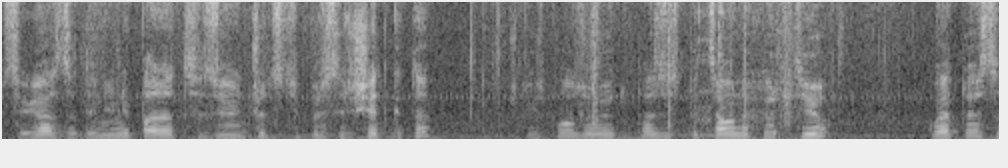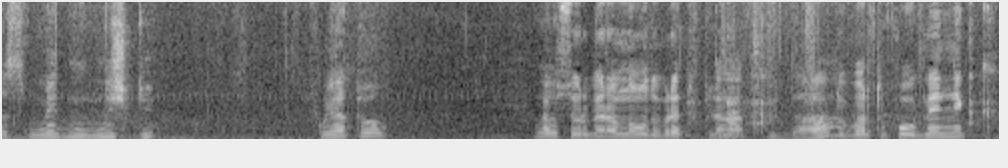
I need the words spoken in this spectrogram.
Сега, за да не ни падат зеленчуците през решетката, ще използваме тази специална хартия, която е с медни нишки, която Абсорбира много добре топлината. да, Добър топлообменник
